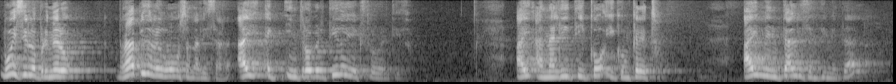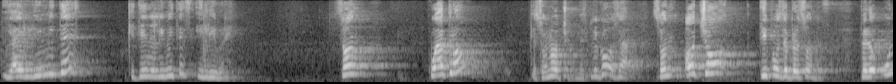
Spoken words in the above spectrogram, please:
Voy a decirlo primero rápido luego vamos a analizar. Hay introvertido y extrovertido. Hay analítico y concreto. Hay mental y sentimental. Y hay límite que tiene límites y libre. Son cuatro que son ocho. ¿Me explico? O sea, son ocho tipos de personas. Pero un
